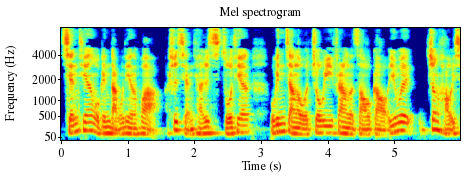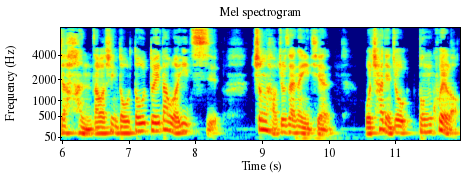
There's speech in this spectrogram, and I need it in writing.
前天我给你打过电话，是前天还是昨天？我跟你讲了，我周一非常的糟糕，因为正好一些很糟的事情都都堆到了一起，正好就在那一天，我差点就崩溃了。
